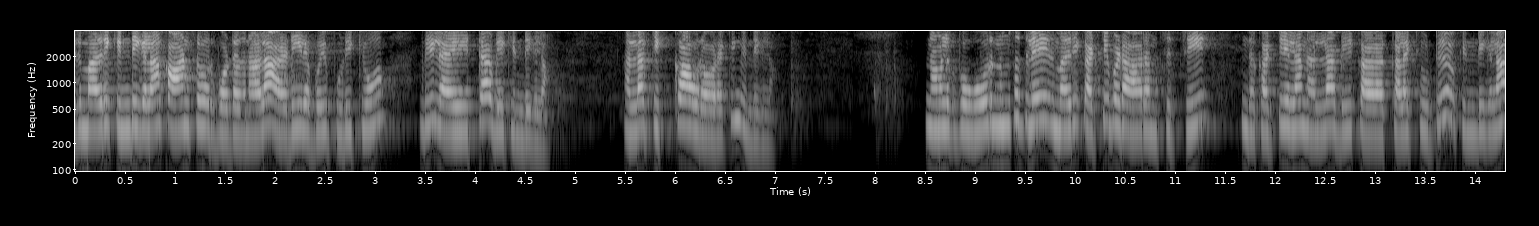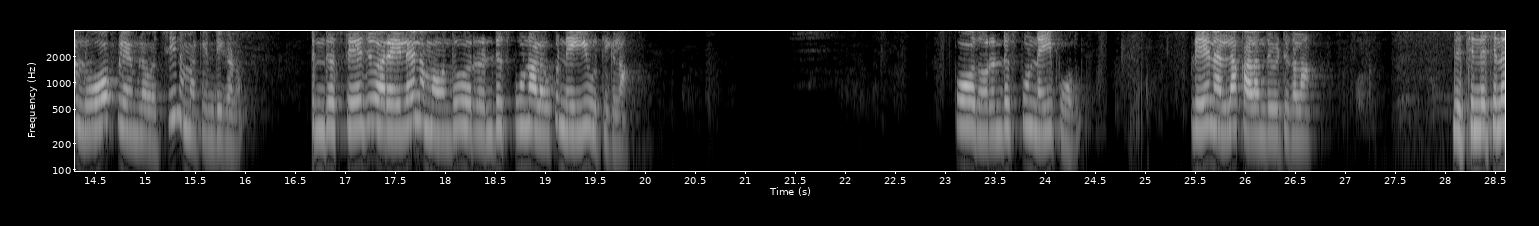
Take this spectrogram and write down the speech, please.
இது மாதிரி கிண்டிக்கலாம். கார்ன்ஃப்ளவர் போட்டதுனால அடியில் போய் பிடிக்கும். இப்படி லைட்டாக அப்படியே கிண்டிக்கலாம். நல்லா திக்காகிற வரைக்கும் கிண்டிக்கலாம். நம்மளுக்கு இப்போ ஒரு நிமிஷத்துலேயே இது மாதிரி கட்டிப்பட ஆரம்பிச்சிருச்சு. இந்த கட்டியெல்லாம் நல்லா அப்படியே க கலக்கி விட்டு கிண்டிக்கலாம். லோ ஃப்ளேமில் வச்சு நம்ம கிண்டிக்கணும். இந்த ஸ்டேஜ் வரையில் நம்ம வந்து ஒரு ரெண்டு ஸ்பூன் அளவுக்கு நெய் ஊற்றிக்கலாம் போதும். ரெண்டு ஸ்பூன் நெய் போதும். அப்படியே நல்லா கலந்து விட்டுக்கலாம். இந்த சின்ன சின்ன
